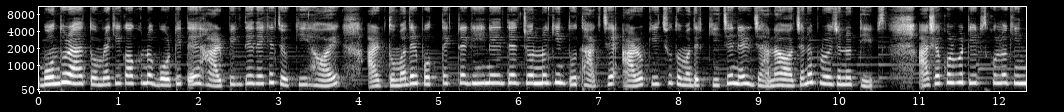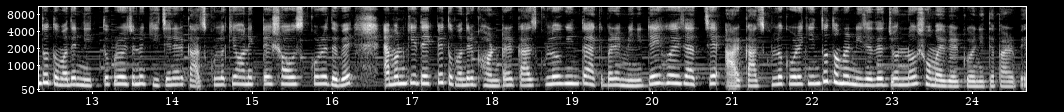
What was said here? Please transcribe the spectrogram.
বন্ধুরা, তোমরা কি কখনো বটিতে হারপিক দিয়ে দেখেছ কি হয়? আর তোমাদের প্রত্যেকটা গৃহিণীদের জন্য কিন্তু থাকছে আরও কিছু তোমাদের কিচেনের জানা অজানা প্রয়োজনীয় টিপস। আশা করব টিপসগুলো কিন্তু তোমাদের নিত্য প্রয়োজনীয় কিচেনের কাজগুলোকে অনেকটাই সহজ করে দেবে। এমনকি দেখবে তোমাদের ঘণ্টার কাজগুলোও কিন্তু একেবারে মিনিটেই হয়ে যাচ্ছে আর কাজগুলো করে কিন্তু তোমরা নিজেদের জন্য সময় বের করে নিতে পারবে।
